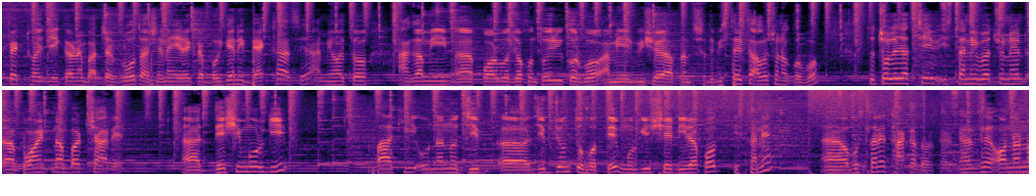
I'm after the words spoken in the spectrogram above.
এফেক্ট হয় যে কারণে বাচ্চার গ্রোথ আসে না। এর একটা বৈজ্ঞানিক ব্যাখ্যা আছে। আমি হয়তো আগামী পর্ব যখন তৈরি করব, আমি এর বিষয়ে আপনাদের সাথে বিস্তারিত আলোচনা করব। তো চলে যাচ্ছি স্থান নির্বাচনের পয়েন্ট নাম্বার চারে দেশি মুরগি, পাখি, অন্যান্য জীব জীবজন্তু হতে মুরগির সে নিরাপদ স্থানে অবস্থানে থাকা দরকার। কারণ অন্যান্য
